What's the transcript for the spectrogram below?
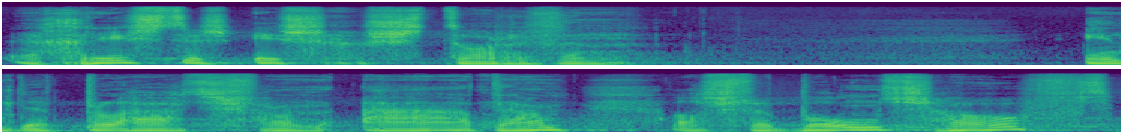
En Christus is gestorven in de plaats van Adam als verbondshoofd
